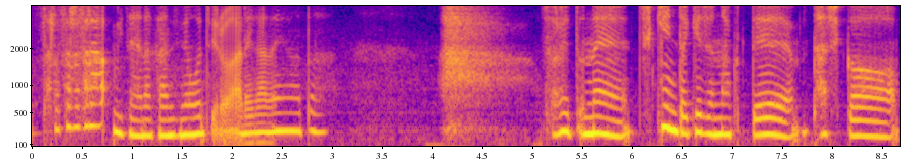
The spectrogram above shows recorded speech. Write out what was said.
サラサラサラみたいな感じに落ちるあれがねまた、はあ、それとねチキンだけじゃなくて確か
